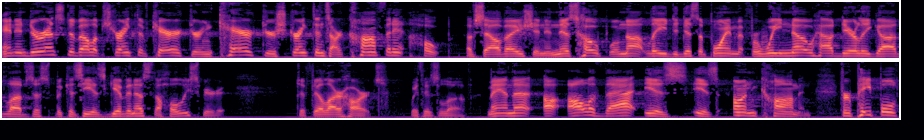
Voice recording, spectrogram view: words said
And endurance develops strength of character, and character strengthens our confident hope of salvation. And this hope will not lead to disappointment, for we know how dearly God loves us because He has given us the Holy Spirit to fill our hearts with His love. Man, that all of that is is uncommon for people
